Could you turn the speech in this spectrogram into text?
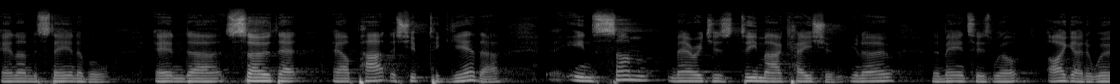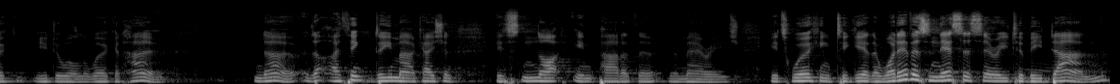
and understandable, and uh, so that our partnership together. In some marriages, demarcation. You know, the man says, "Well, I go to work, you do all the work at home." No, I think demarcation is not in part of the, the marriage. It's working together. Whatever's necessary to be done,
